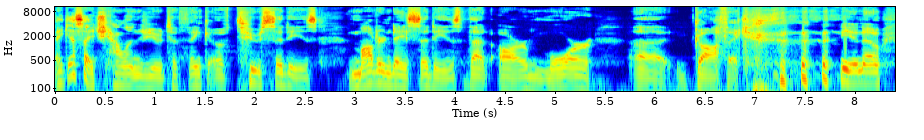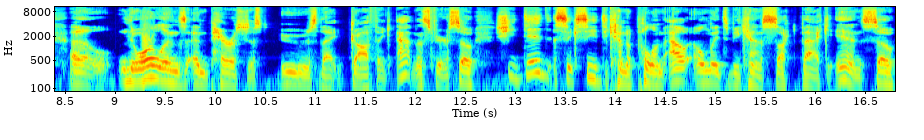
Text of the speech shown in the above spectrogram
I guess I challenge you to think of two cities, modern day cities that are more, uh, gothic. you know, uh, New Orleans and Paris just ooze that gothic atmosphere. So she did succeed to kind of pull him out only to be kind of sucked back in. So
